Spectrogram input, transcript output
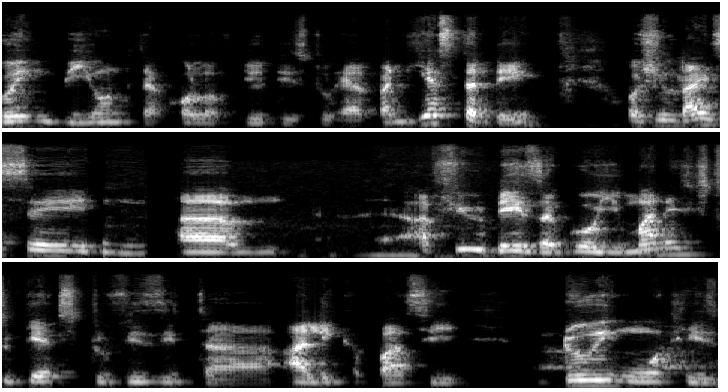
going beyond their call of duties to help. And yesterday, or should I say, Mhm. um, a few days ago, you managed to get to visit uh, Ali Kapasi doing what he's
